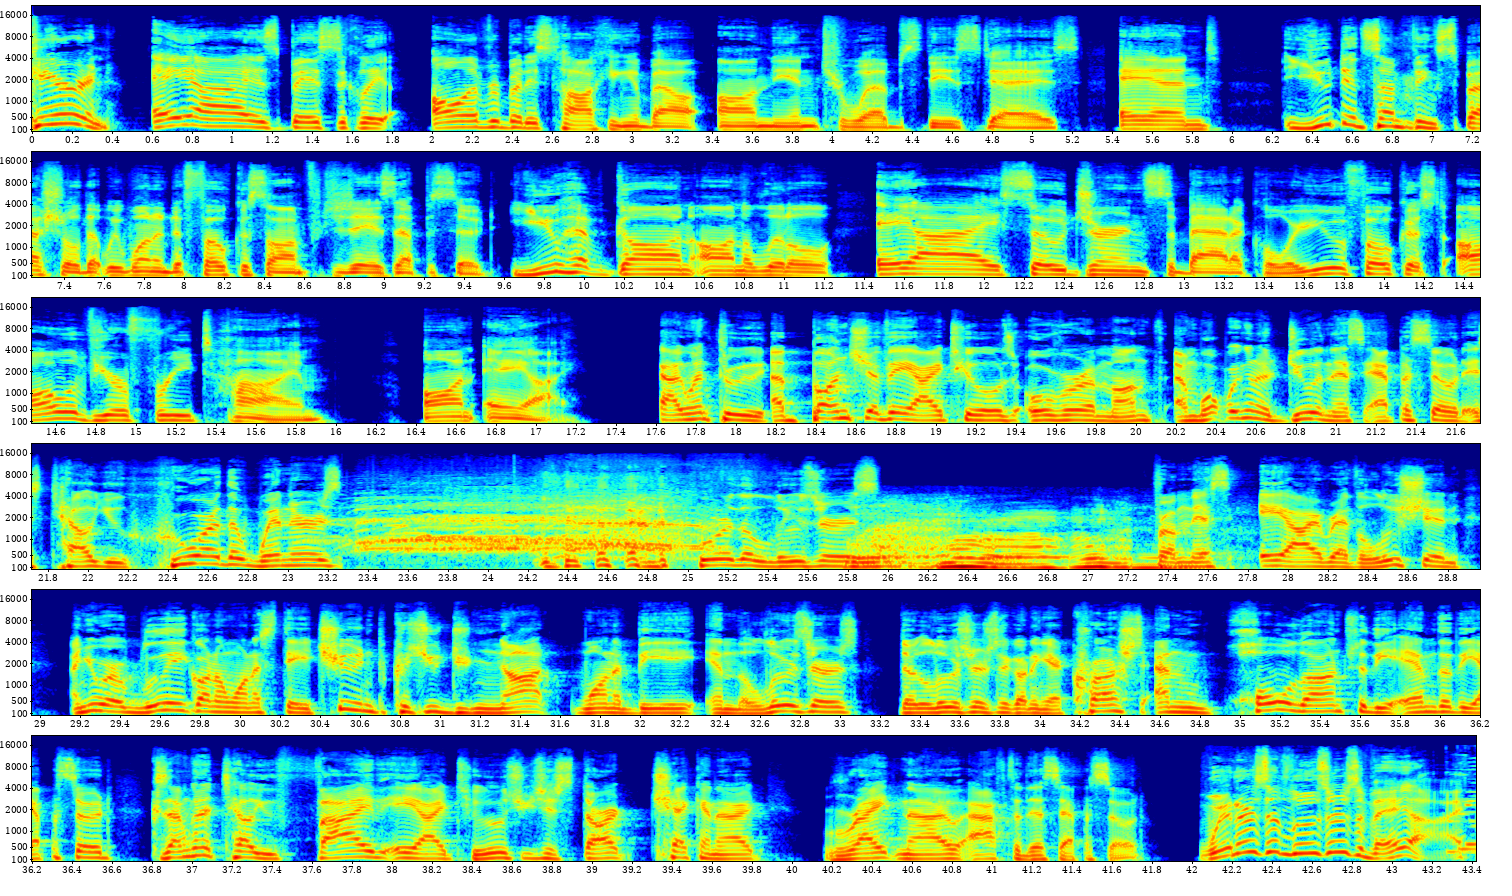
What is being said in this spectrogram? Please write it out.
Kieran, AI is basically all everybody's talking about on the interwebs these days. And you did something special that we wanted to focus on for today's episode. You have gone on a little AI sojourn sabbatical where you have focused all of your free time on AI. I went through a bunch of AI tools over a month. And what we're going to do in this episode is tell you who are the winners and who are the losers from this AI revolution. And you are really going to want to stay tuned because you do not want to be in the losers. The losers are going to get crushed. And hold on to the end of the episode because I'm going to tell you five AI tools you should start checking out right now after this episode. Winners and losers of AI.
